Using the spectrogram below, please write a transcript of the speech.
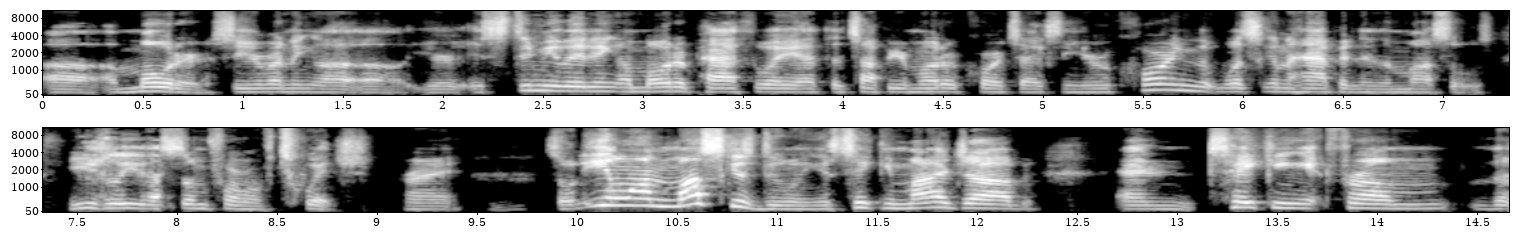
uh, a motor, so you're running a, a, you're stimulating a motor pathway at the top of your motor cortex, and you're recording the, what's going to happen in the muscles. Usually, that's some form of twitch, right? Mm-hmm. So what Elon Musk is doing is taking my job and taking it from the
